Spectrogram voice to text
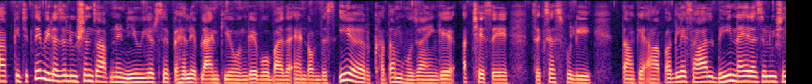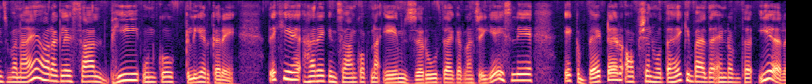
आपके जितने भी रेजोल्यूशंस आपने न्यू ईयर से पहले प्लान किए होंगे, वो by the end of this year ख़त्म हो जाएँगे अच्छे से सक्सेसफुली ताकि आप अगले साल भी नए रेजोल्यूशंस बनाएँ और अगले साल भी उनको क्लियर करें। देखिए, हर एक इंसान को अपना एम ज़रूर तय करना चाहिए, इसलिए एक बेटर ऑप्शन होता है कि by the end of the year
